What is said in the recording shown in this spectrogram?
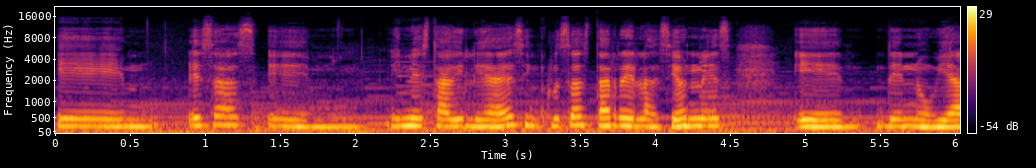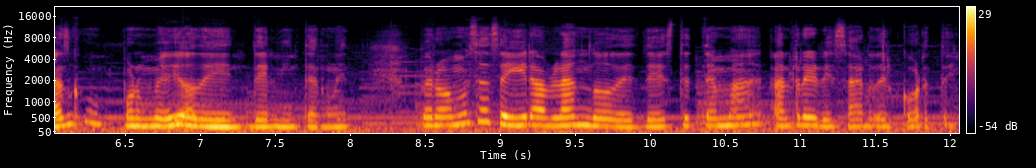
em, esas em, inestabilidades, incluso hasta relaciones eh, de noviazgo por medio de, del internet. Pero vamos a seguir hablando de este tema al regresar del corte.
